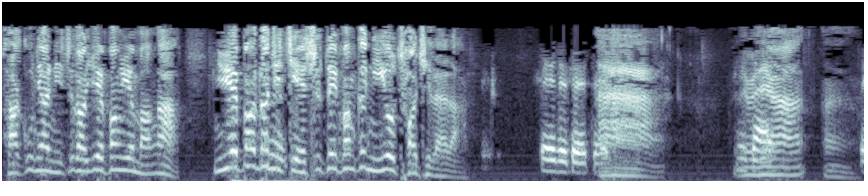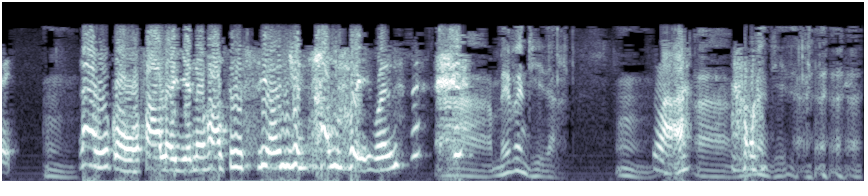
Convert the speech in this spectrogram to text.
傻姑娘，你知道越帮越忙啊，你越帮他去解释，对方跟你又吵起来了。对对对对，啊，对不对啊？嗯对。嗯那如果我发了言的话，是不是要念忏悔文？啊，没问题的。嗯。是吧啊，没问题的。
